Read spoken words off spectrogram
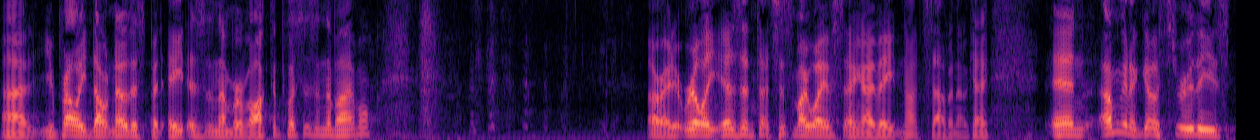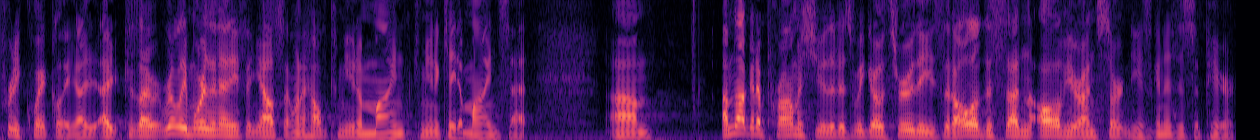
Uh, you probably don't know this, but eight is the number of octopuses in the Bible. All right, it really isn't. That's just my way of saying I have eight, not seven, okay? And I'm going to go through these pretty quickly because I, I, I, really, more than anything else, I want to help communi- mind, communicate a mindset. Um, I'm not going to promise you that as we go through these, that all of a sudden all of your uncertainty is going to disappear.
